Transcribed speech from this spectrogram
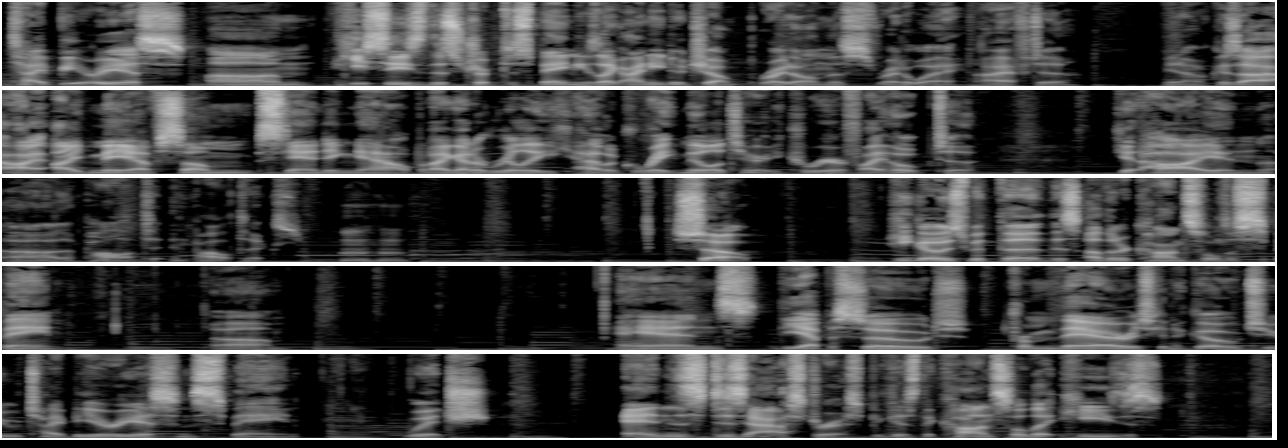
Tiberius, um, he sees this trip to Spain. He's like, I need to jump right on this right away. I have to, you know, because I, I, I may have some standing now, but I got to really have a great military career if I hope to get high in uh, the politi- in politics. Mm-hmm. So he goes with the this other consul to Spain, um, and the episode from there is going to go to Tiberius in Spain, which ends disastrous because the consul that he's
